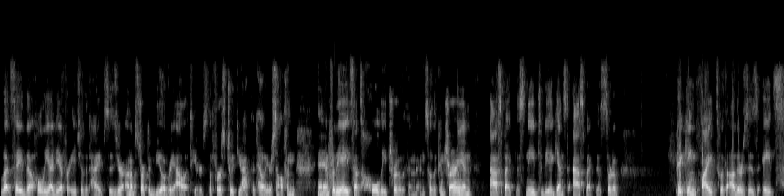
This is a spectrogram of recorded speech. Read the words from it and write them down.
Let's say the holy idea for each of the types is your unobstructed view of reality. It's the first truth you have to tell yourself, and and for the eights, that's holy truth. And and so the contrarian aspect, this need to be against aspect, this sort of picking fights with others is eights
